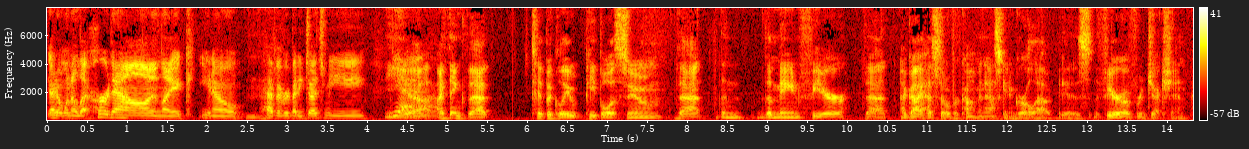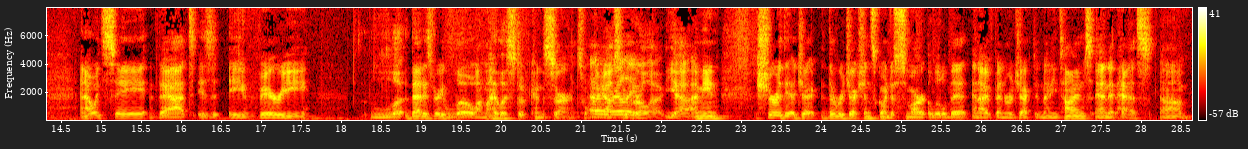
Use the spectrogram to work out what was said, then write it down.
I don't want to let her down, and like you know, mm-hmm. have everybody judge me. Yeah. yeah, I think that typically people assume that the the main fear that a guy has to overcome in asking a girl out is the fear of rejection. And I would say that is a very lo- that is very low on my list of concerns when oh, I ask really? a girl out. Yeah, I mean, sure the eject- the rejection's going to smart a little bit, and I've been rejected many times, and it has, um,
